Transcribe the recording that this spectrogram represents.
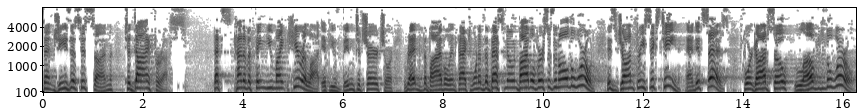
sent Jesus, his Son, to die for us. That's kind of a thing you might hear a lot if you've been to church or read the Bible. In fact, one of the best known Bible verses in all the world is John 3:16, and it says, "For God so loved the world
